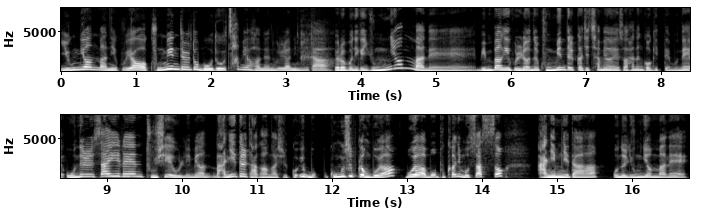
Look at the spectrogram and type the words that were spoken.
6년 만이고요. 국민들도 모두 참여하는 훈련입니다. 여러분 이게 6년 만에 민방위 훈련을 국민들까지 참여해서 하는 거기 때문에 오늘 사이렌 2시에 울리면 많이들 당황하실 거. 이거 뭐 공습 경보야? 뭐야? 뭐 북한이 뭐 쐈어? 아닙니다. 오늘 6년 만에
